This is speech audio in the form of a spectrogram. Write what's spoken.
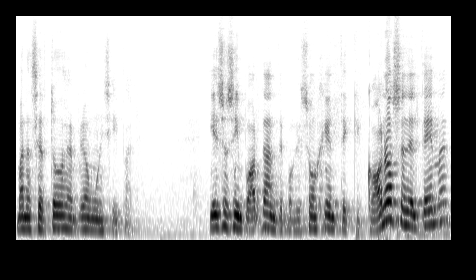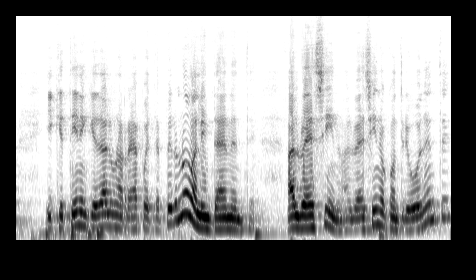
van a ser todos empleados municipales. Y eso es importante, porque son gente que conocen el tema y que tienen que darle una respuesta, pero no al intendente, al vecino, al vecino contribuyente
